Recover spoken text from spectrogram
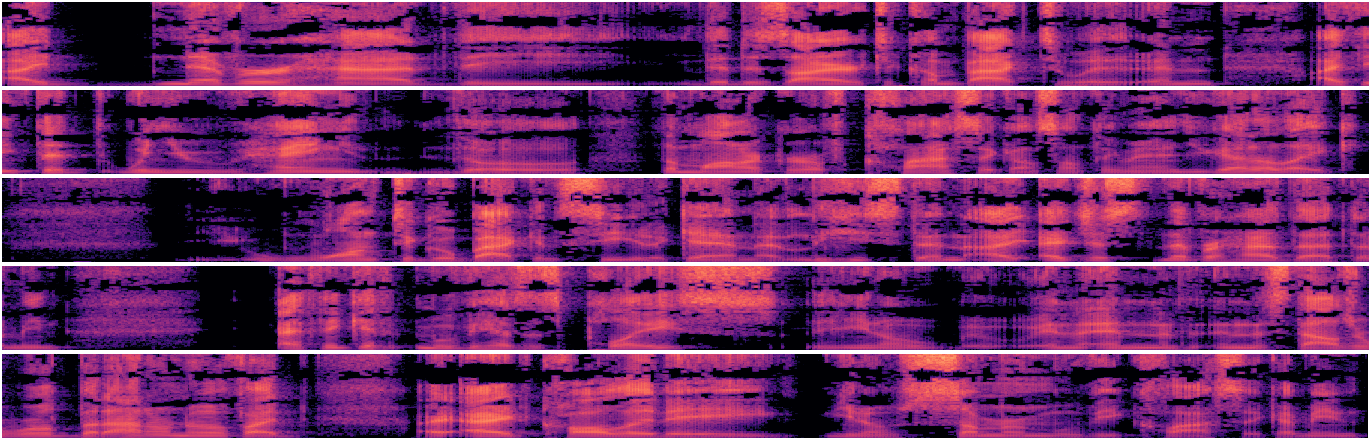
I never had the the desire to come back to it. And I think that when you hang the the moniker of classic on something, man, you gotta like want to go back and see it again at least. And I, I just never had that. I mean, I think a movie has its place, you know, in in, in nostalgia world, but I don't know if I'd I, I'd call it a you know summer movie classic. I mean,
